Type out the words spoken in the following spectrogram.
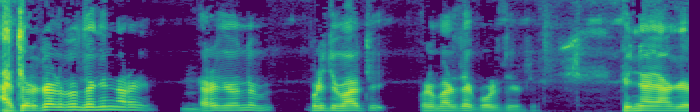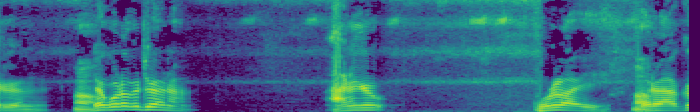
ആ ചെറുക്കെളുപ്പം തെങ്ങിന്ന് ഇറങ്ങി. ഇറങ്ങി ഒന്ന് പിടിച്ച് മാറ്റി ഒരു മരത്തെ കൊളുത്തി കിട്ടി പിന്നെ ഞാൻ കയറി വന്നത്. എന്റെ കൂടെ പറ്റുവാനാ ആണെങ്കിൽ ഉള്ളായി. ഒരാൾക്ക്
